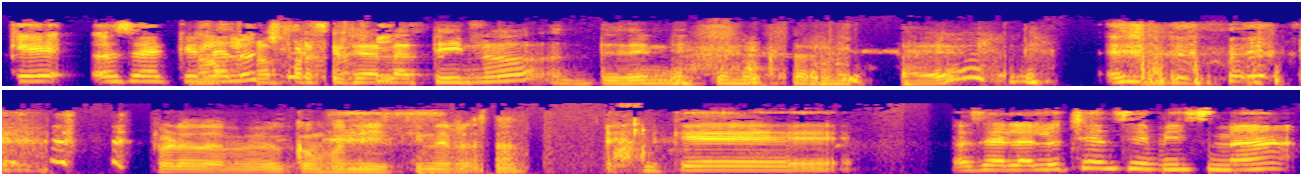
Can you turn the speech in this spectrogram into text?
que, o sea, que la lucha. No porque sea latino, tiene que ser ¿eh? Perdóname, me confundí, tienes razón. Que, o sea, la lucha en sí misma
